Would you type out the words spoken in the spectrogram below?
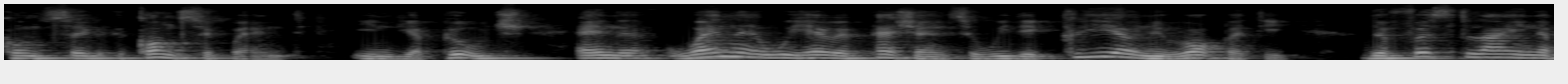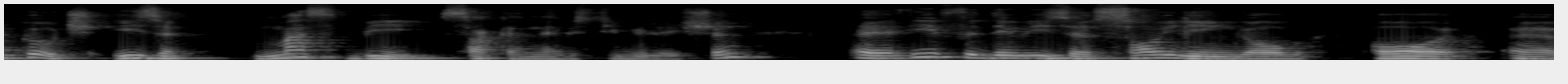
conse consequent in the approach. And when we have a patient with a clear neuropathy, the first line approach is must be sacral nerve stimulation. Uh, if there is a soiling of or uh,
